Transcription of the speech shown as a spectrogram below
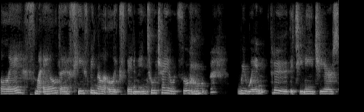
Bless my eldest, he's been a little experimental child. So we went through the teenage years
